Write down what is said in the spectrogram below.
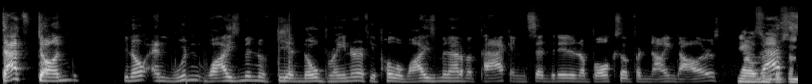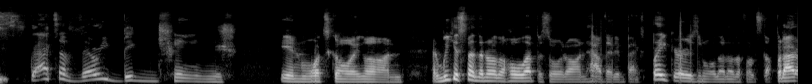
that's done. You know, and wouldn't Wiseman be a no-brainer if you pull a Wiseman out of a pack and send it in in a bulk sub for nine dollars? That's that's a very big change in what's going on, and we could spend another whole episode on how that impacts breakers and all that other fun stuff. But I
